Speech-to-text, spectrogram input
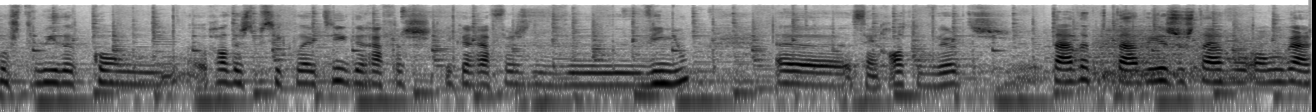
construída com rodas de bicicleta e garrafas, e garrafas de, de vinho, sem rótulo, verdes, está adaptado e ajustado ao lugar.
